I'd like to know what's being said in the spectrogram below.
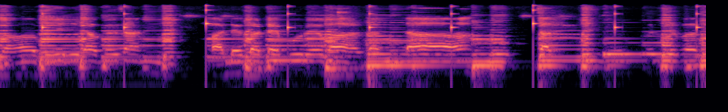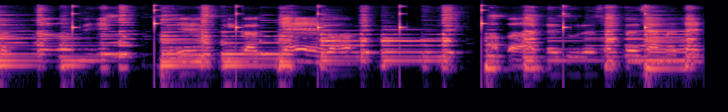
මාවේ සැම තැන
